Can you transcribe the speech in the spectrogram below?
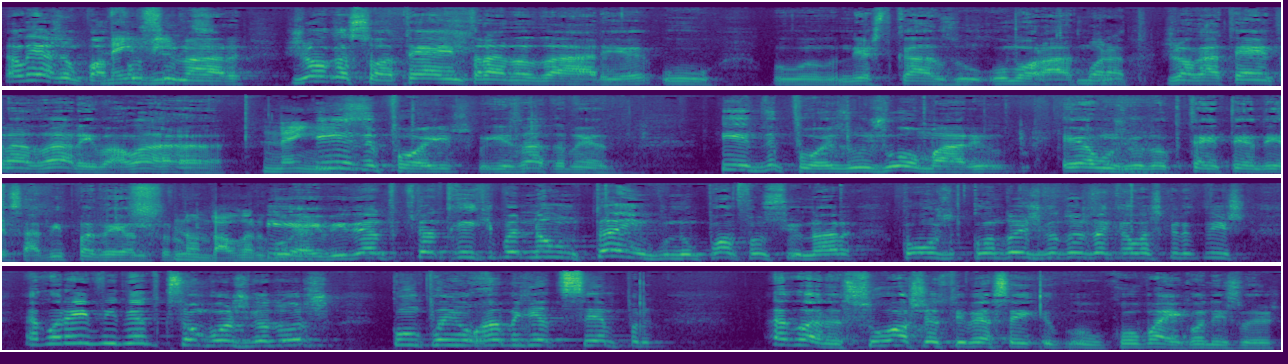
Aliás, não pode Nem funcionar. 20. Joga só até à entrada da área, o, o, neste caso o Morato, Morato, joga até à entrada da área e vai lá. Nem e isso. depois, exatamente. E depois o João Mário é um jogador que tem tendência a vir para dentro. Não dá largura. E é evidente, portanto, que a equipa não tem, não pode funcionar com, os, com dois jogadores daquelas características. Agora é evidente que são bons jogadores, cumprem o ramalhete sempre. Agora, se o Alcha estivesse com bem em condições,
